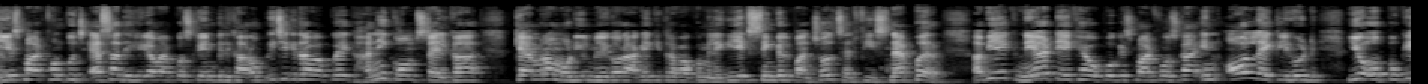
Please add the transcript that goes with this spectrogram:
ये स्मार्टफ़ोन कुछ ऐसा दिखेगा, मैं आपको स्क्रीन पर दिखा रहा हूँ। पीछे की तरफ़ आपको एक हनी स्टाइल का कैमरा मॉड्यूल मिलेगा और आगे की तरफ़ आपको मिलेगी एक single punch hole selfie snapper अब ये एक नया टेक है ओप्पो के स्मार्टफोन्स का. इन ऑल लाइकलीहुड ये ओप्पो के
